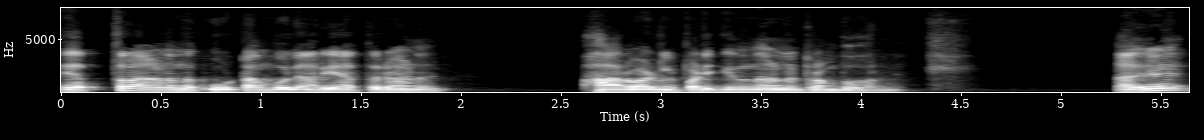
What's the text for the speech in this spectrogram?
എത്ര ആണെന്ന് കൂട്ടാൻ പോലും അറിയാത്തവരാണ് ഹാർവാർഡിൽ പഠിക്കുന്നതെന്നാണ് ട്രംപ് പറഞ്ഞത്. അതിന്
